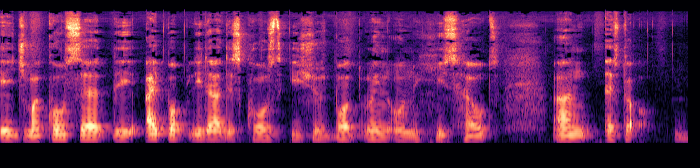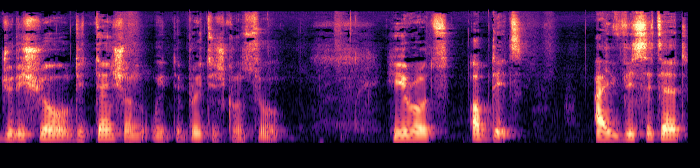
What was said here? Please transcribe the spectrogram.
Ejimakor said the IPOB leader discussed issues bordering on his health and extrajudicial detention with the British consul. He wrote, Update I visited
